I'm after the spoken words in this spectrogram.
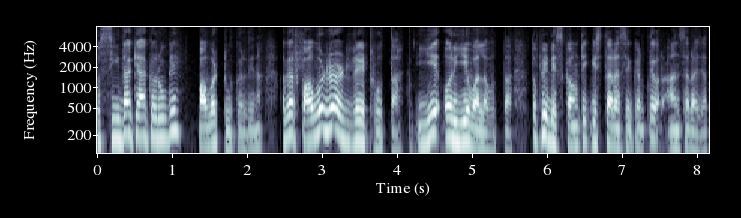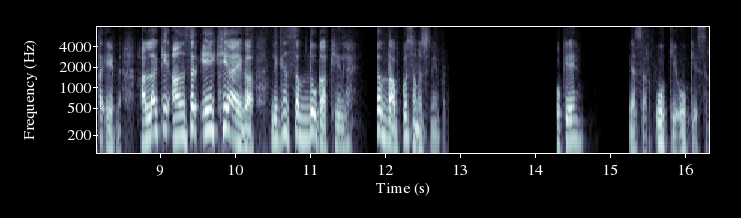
तो सीधा क्या करोगे? पावर टू कर देना। अगर फॉरवर्ड रेट होता, ये और ये वाला होता तो फिर डिस्काउंटिंग इस तरह से करते और आंसर आ जाता एट हालाँकि आंसर एक ही आएगा, लेकिन शब्दों का खेल है। शब्द आपको समझने पड़े। Okay yes sir okay okay sir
